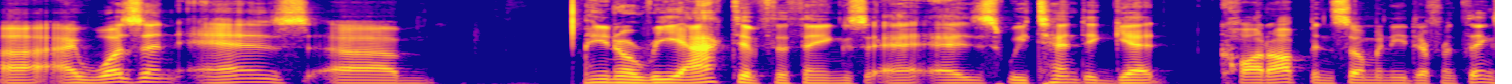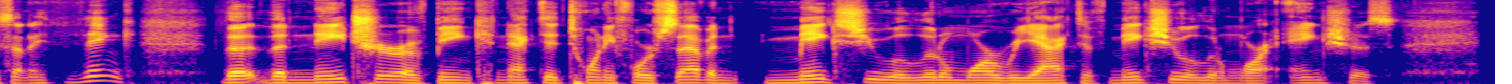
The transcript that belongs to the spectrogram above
Uh, I wasn't as um, you know, reactive to things as we tend to get caught up in so many different things. And i think the the nature of being connected 24/7 makes you a little more reactive makes you a little more anxious.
